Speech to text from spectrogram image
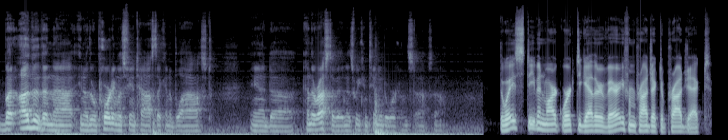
but other than that, you know, the reporting was fantastic and a blast, and uh, and the rest of it. And as we continue to work on stuff, so The ways Steve and Mark work together vary from project to project,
